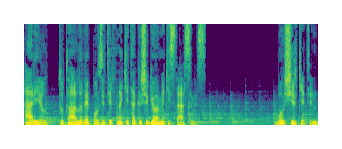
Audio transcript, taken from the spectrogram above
Her yıl, tutarlı ve pozitif nakit akışı görmek istersiniz. Bu şirketin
